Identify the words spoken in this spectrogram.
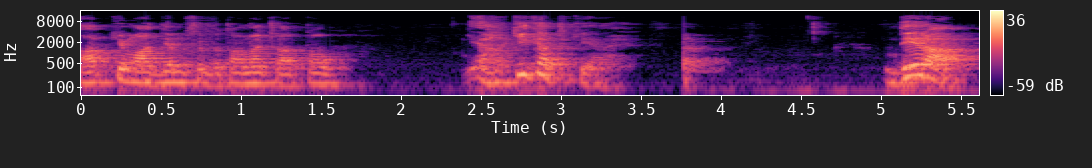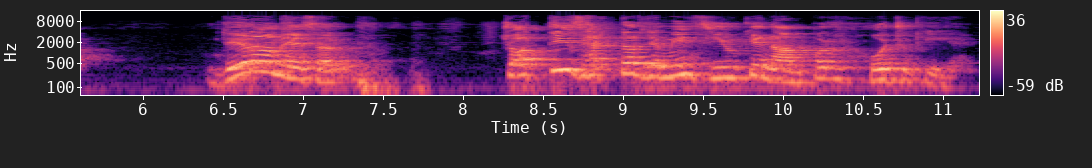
आपके माध्यम से बताना चाहता हूँ कि हकीकत क्या है? देरा देरा में सर, चौंतीस हेक्टर ज़मीन सीयू के नाम पर हो चुकी है।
